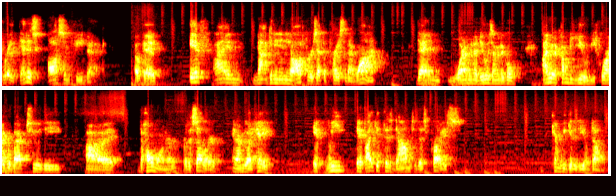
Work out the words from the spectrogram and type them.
great. That is awesome feedback. Okay. Yeah if I'm not getting any offers at the price that I want, then what I'm going to do is I'm going to go, I'm going to come to you before I go back to the uh, the homeowner or the seller, and I'm like, hey, if we if I get this down to this price, can we get a deal done?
